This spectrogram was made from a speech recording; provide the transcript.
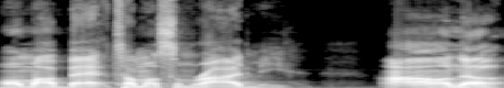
on my back talking about some ride me. I don't know.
